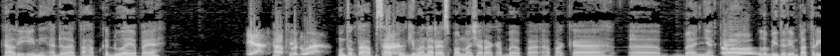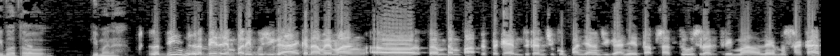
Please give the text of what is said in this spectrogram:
kali ini adalah tahap kedua ya Pak ya? Ya, tahap Oke. kedua. Untuk tahap satu nah. gimana respon masyarakat Bapak? Apakah uh, banyak uh, lebih dari 4 ribu atau ya. gimana? Lebih lebih dari 4.000 juga karena memang uh, dampak PPKM itu kan cukup panjang juga. Jadi tahap satu sudah diterima oleh masyarakat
